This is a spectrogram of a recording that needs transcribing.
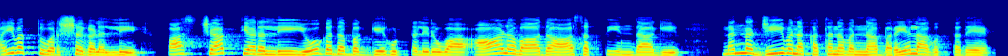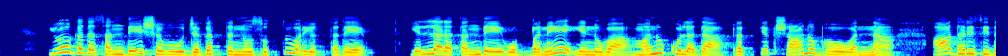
ಐವತ್ತು ವರ್ಷಗಳಲ್ಲಿ ಪಾಶ್ಚಾತ್ಯರಲ್ಲಿ ಯೋಗದ ಬಗ್ಗೆ ಹುಟ್ಟಲಿರುವ ಆಳವಾದ ಆಸಕ್ತಿಯಿಂದಾಗಿ ನನ್ನ ಜೀವನ ಕಥನವನ್ನು ಬರೆಯಲಾಗುತ್ತದೆ. ಯೋಗದ ಸಂದೇಶವು ಜಗತ್ತನ್ನು ಸುತ್ತುವರಿಯುತ್ತದೆ. ಎಲ್ಲರ ತಂದೆ ಒಬ್ಬನೇ ಎನ್ನುವ ಮನುಕುಲದ ಪ್ರತ್ಯಕ್ಷಾನುಭವವನ್ನು ಆಧರಿಸಿದ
